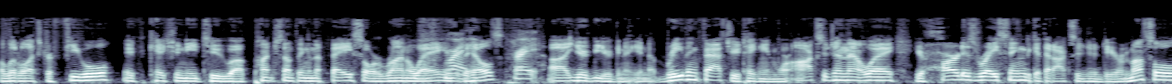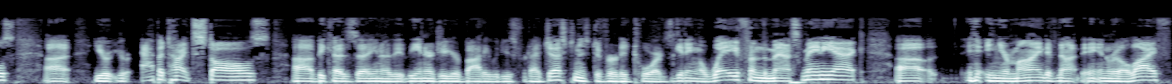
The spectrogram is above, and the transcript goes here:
A little extra fuel in case you need to uh, punch something in the face or run away into right. the hills. Right. you're you're going to end up breathing faster. You're taking in more oxygen that way. Your heart is racing to get that oxygen to your muscles. your your appetite stalls because you know the, the energy your body would use for digestion is diverted towards getting away from the mass maniac. Uh, in your mind, if not in real life,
